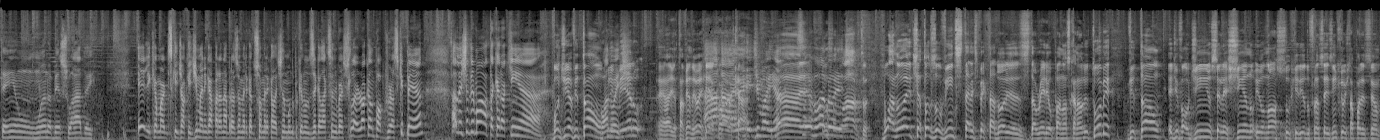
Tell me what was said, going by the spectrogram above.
tenham um ano abençoado aí. Ele, que é o maior skate jockey de Maringá, Paraná, Brasil, América do Sul, América Latina, Mundo Pequeno, dizer Galáxia, Universo, Rock and Pop, Jurassic Pan. Alexandre Mota, Caroquinha. Bom dia, Vitão. Boa Primeiro... noite. É, aí, tá vendo? Eu errei ah, agora, cara. De manhã, ah, você é, errou à noite. Boa noite a todos os ouvintes, telespectadores da Radio para nosso canal do YouTube. Vitão, Edivaldinho, Celestino e o nosso querido francesinho, que hoje está aparecendo,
